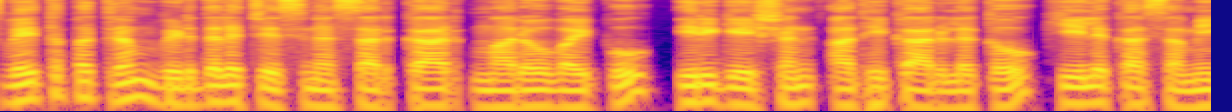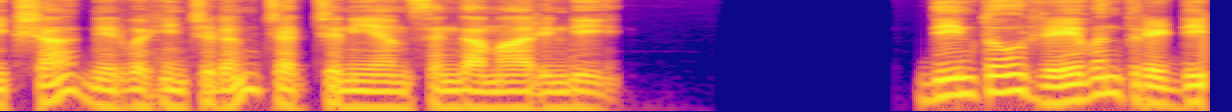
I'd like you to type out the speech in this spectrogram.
శ్వేతపత్రం విడుదల చేసిన సర్కార్ మరోవైపు ఇరిగేషన్ అధికారులతో కీలక సమీక్ష నిర్వహించడం చర్చనీయాంశంగా మారింది. దీంతో రేవంత్ రెడ్డి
